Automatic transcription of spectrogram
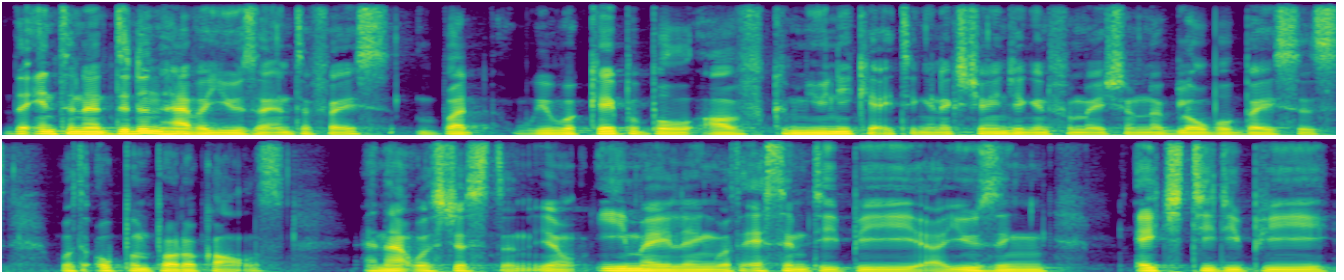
the internet didn't have a user interface, but we were capable of communicating and exchanging information on a global basis with open protocols. And that was just, you know, emailing with SMTP, uh, using HTTP,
